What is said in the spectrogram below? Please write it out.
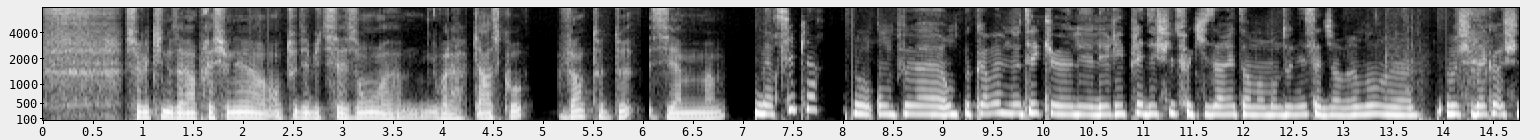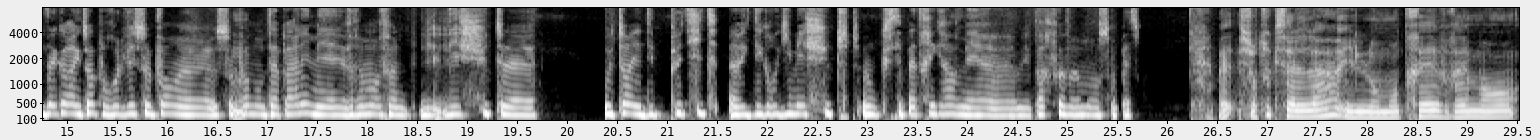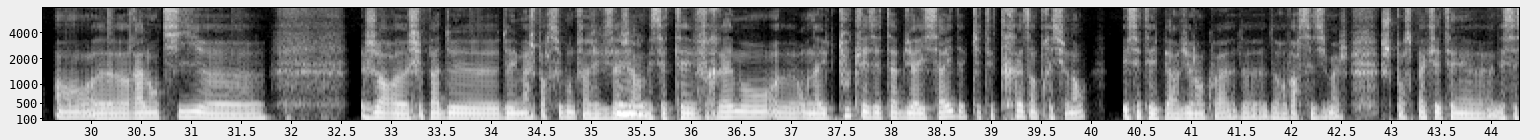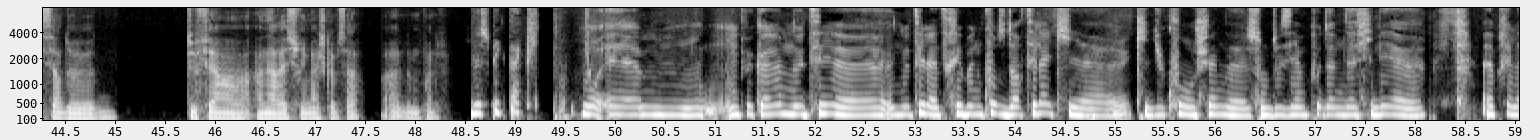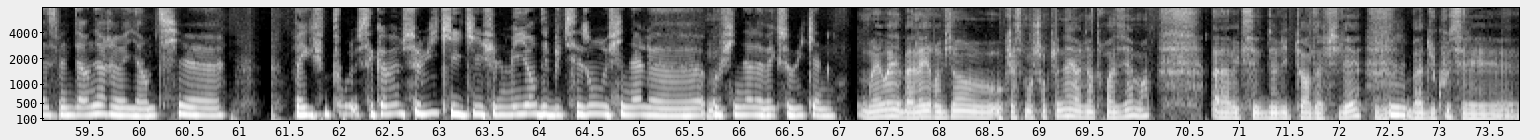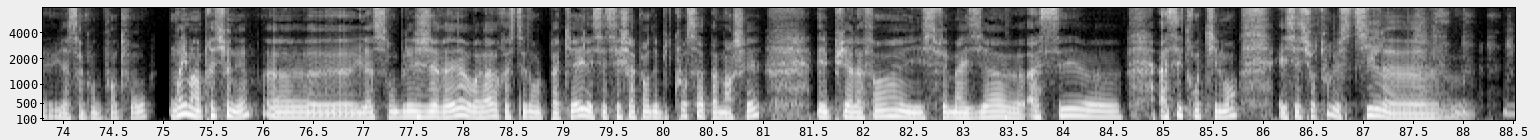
celui qui nous avait impressionné en, en tout début de saison, voilà, Carrasco 22e. Merci Pierre. On peut on peut quand même noter que les, les replays des chutes faut qu'ils arrêtent à un moment donné ça devient vraiment moi, je suis d'accord je suis d'accord avec toi pour relever ce point ce Mm. point dont tu as parlé mais vraiment enfin les, les chutes autant il y a des petites avec des gros guillemets chutes donc c'est pas très grave mais euh, mais parfois vraiment on s'en passe Bah, surtout que celle-là, ils l'ont montré vraiment en euh, ralenti, euh, genre, je sais pas, de, de images par seconde, enfin j'exagère, Mhm. mais c'était vraiment... on a eu toutes les étapes du high side qui étaient très impressionnants, et c'était hyper violent, quoi, de, de revoir ces images. Je pense pas que c'était nécessaire de, de faire un, un arrêt sur image comme ça, de mon point de vue. Le spectacle. Euh, on peut quand même noter euh, noter la très bonne course d'Ortella qui euh, qui du coup enchaîne euh, son deuxième podium d'affilée après la semaine dernière. Il y a un petit c'est quand même celui qui, qui fait le meilleur début de saison au final, euh, au mm. final avec ce week-end. Ouais, ouais, bah là il revient au, classement championnat, il revient troisième hein, avec ses deux victoires d'affilée. Mm. Bah du coup c'est les, il a 50 points de fond. Moi il m'a impressionné. Euh, il a semblé gérer, voilà, rester dans le paquet. Il a essayé de s'échapper en début de course, ça a pas marché. Et puis à la fin il se fait Mazia euh, assez, euh, assez tranquillement. Et c'est surtout le style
